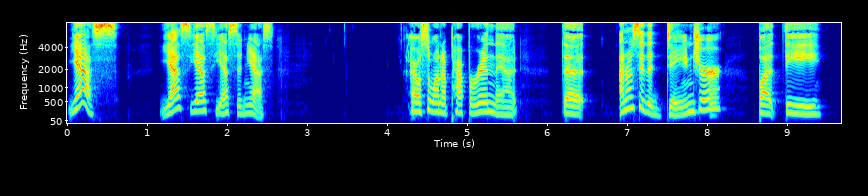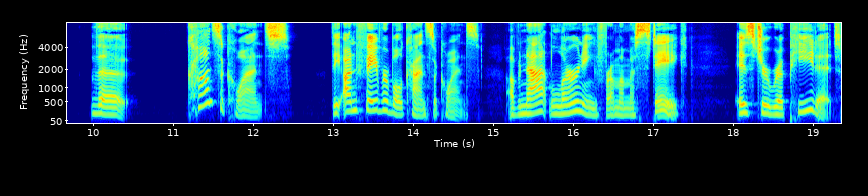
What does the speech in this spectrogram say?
Yes. Yes, yes, yes, and yes. I also want to pepper in that the I don't want to say the danger, but the the consequence, the unfavorable consequence of not learning from a mistake is to repeat it.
